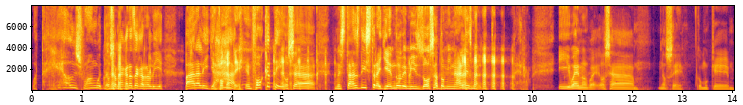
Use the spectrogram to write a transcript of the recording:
What the hell is wrong with... O sea, me da ganas de agarrarlo y párale ya. Enfócate. Enfócate. O sea, me estás distrayendo de mis dos abdominales, maldito perro. Y bueno, o sea, no sé, como que...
